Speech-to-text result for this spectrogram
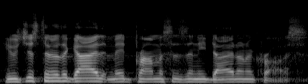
He was just another guy that made promises and he died on a cross.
